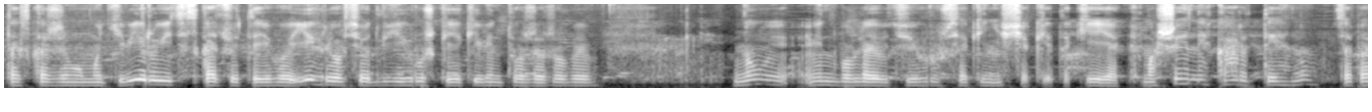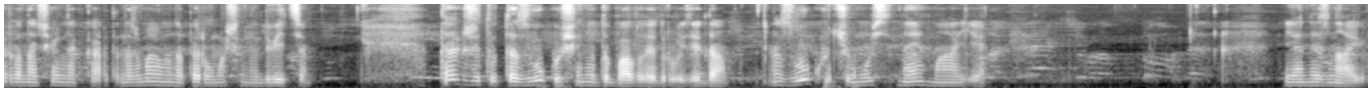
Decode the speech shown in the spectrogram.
так скажемо, мотивується, скачуєте його ігри, ось дві ігрушки, які він теж робив. Ну, він додає в цю ігру всякі ніщаки, такі як машини, карти. Ну, це первоначальна карта. Нажимаємо на перву машину, дивіться. Також тут звуку ще не додали, друзі, да. Звуку чомусь немає. Я не знаю.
